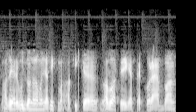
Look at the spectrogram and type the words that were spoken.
azért úgy gondolom, hogy akik, akik avart égettek korábban,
